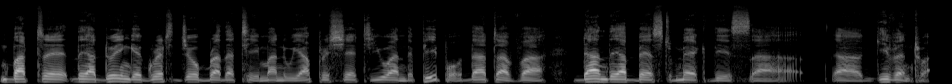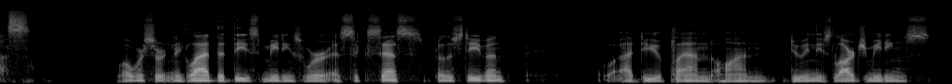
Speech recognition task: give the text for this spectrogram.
but uh, they are doing a great job, brother Tim, and we appreciate you and the people that have uh, done their best to make this uh given to us. Well, we're certainly glad that these meetings were a success, Brother Stephen. Uh, do you plan on doing these large meetings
